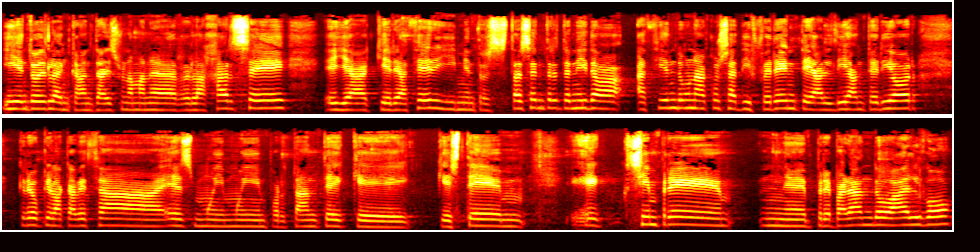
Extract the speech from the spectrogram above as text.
Y entonces la encanta, es una manera de relajarse, ella quiere hacer y mientras estás entretenida haciendo una cosa diferente al día anterior, creo que la cabeza es muy, muy importante que, que esté eh, siempre eh, preparando algo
